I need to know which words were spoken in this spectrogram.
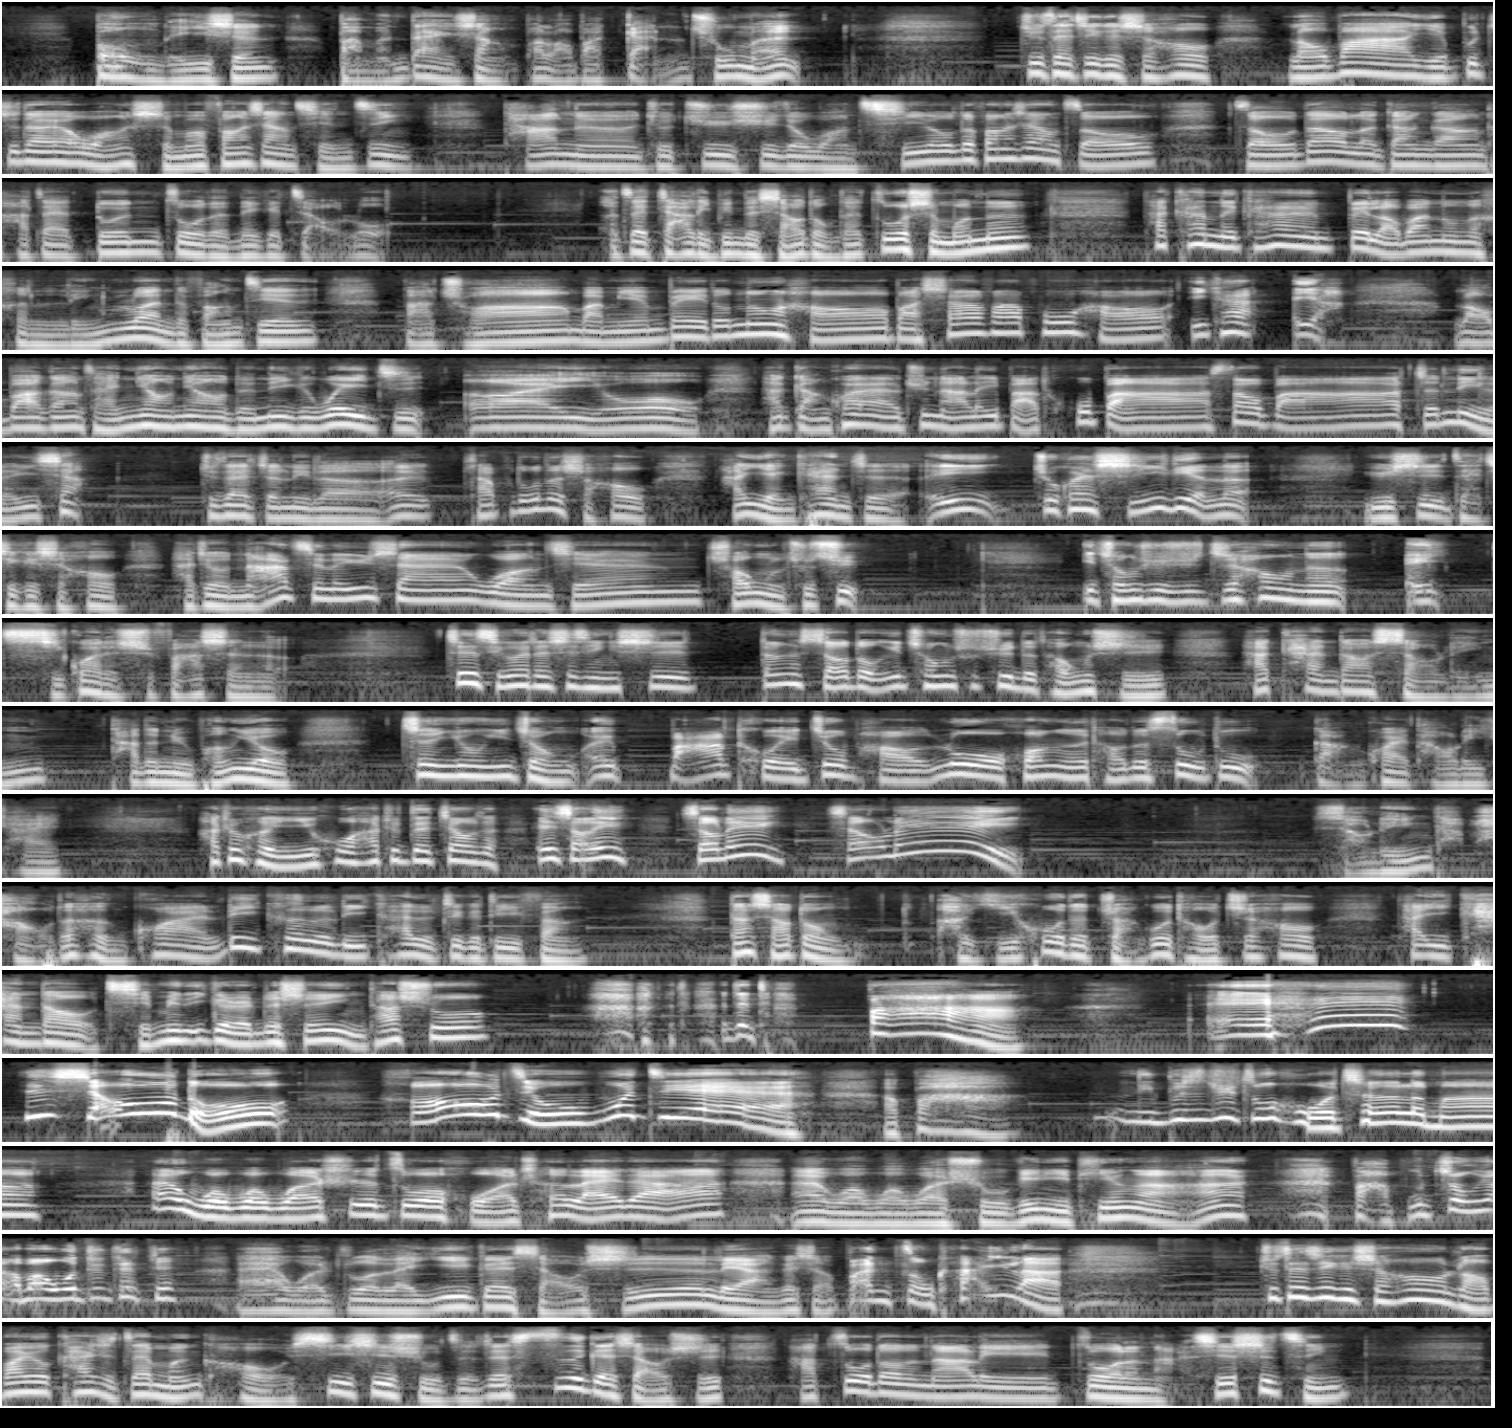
嘣的一声，把门带上，把老爸赶出门。就在这个时候，老爸也不知道要往什么方向前进，他呢就继续的往骑楼的方向走，走到了刚刚他在蹲坐的那个角落。而在家里边的小董在做什么呢？他看了看被老爸弄得很凌乱的房间，把床、把棉被都弄好，把沙发铺好，一看，哎呀！老爸刚才尿尿的那个位置，哎呦，他赶快去拿了一把拖把、扫把，整理了一下。就在整理了，哎，差不多的时候，他眼看着，哎，就快十一点了。于是，在这个时候，他就拿起了雨伞，往前冲了出去。一冲出去之后呢，哎，奇怪的事发生了。这个奇怪的事情是。当小董一冲出去的同时，他看到小林他的女朋友正用一种哎拔腿就跑、落荒而逃的速度赶快逃离开，他就很疑惑，他就在叫着：“哎，小林，小林，小林！”小林他跑得很快，立刻的离开了这个地方。当小董很疑惑的转过头之后，他一看到前面的一个人的身影，他说。这爸，哎嘿，小董，好久不见啊！爸，你不是去坐火车了吗？哎，我我我是坐火车来的啊！哎，我我我数给你听啊啊！爸不重要吧？我这这这，哎，我坐了一个小时，两个小时，爸你走开了。就在这个时候，老爸又开始在门口细细数着这四个小时，他做到了哪里，做了哪些事情。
